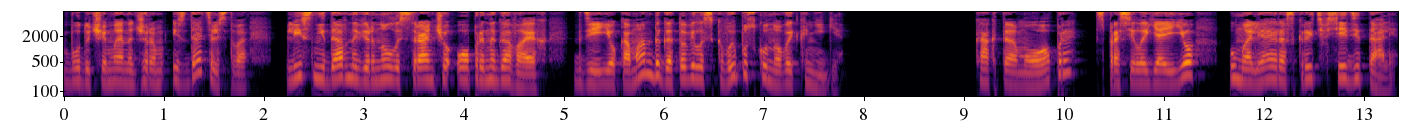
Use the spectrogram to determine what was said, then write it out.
Будучи менеджером издательства, Лис недавно вернулась с ранчо Опры на Гавайях, где ее команда готовилась к выпуску новой книги. «Как там у Опры?» – спросила я ее, умоляя раскрыть все детали.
